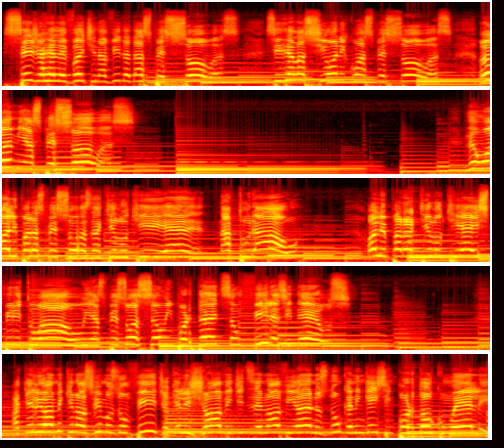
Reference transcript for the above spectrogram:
Seja relevante na vida das pessoas. Se relacione com as pessoas. Ame as pessoas. Não olhe para as pessoas naquilo que é natural. Olhe para aquilo que é espiritual. E as pessoas são importantes, são filhas de Deus. Aquele homem que nós vimos no vídeo, aquele jovem de 19 anos, nunca ninguém se importou com ele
